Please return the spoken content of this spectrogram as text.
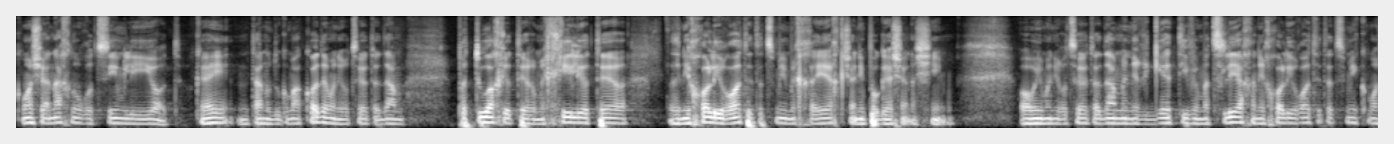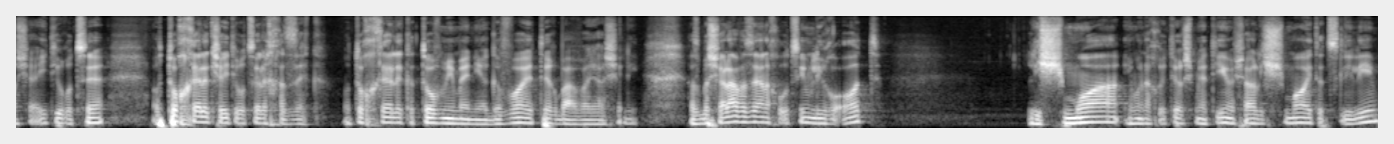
כמו שאנחנו רוצים להיות, אוקיי? נתנו דוגמה קודם, אני רוצה להיות אדם פתוח יותר, מכיל יותר, אז אני יכול לראות את עצמי מחייך כשאני פוגש אנשים. או אם אני רוצה להיות אדם אנרגטי ומצליח, אני יכול לראות את עצמי כמו שהייתי רוצה, אותו חלק שהייתי רוצה לחזק. אותו חלק הטוב ממני, הגבוה יותר בהוויה שלי. אז בשלב הזה אנחנו רוצים לראות, לשמוע, אם אנחנו יותר שמיעתיים, אפשר לשמוע את הצלילים,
